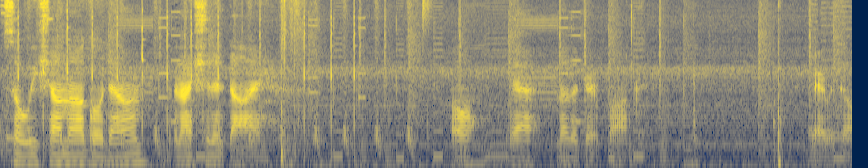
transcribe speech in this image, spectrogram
So we shall now go down, and I shouldn't die. Oh, yeah, another dirt block. There we go.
